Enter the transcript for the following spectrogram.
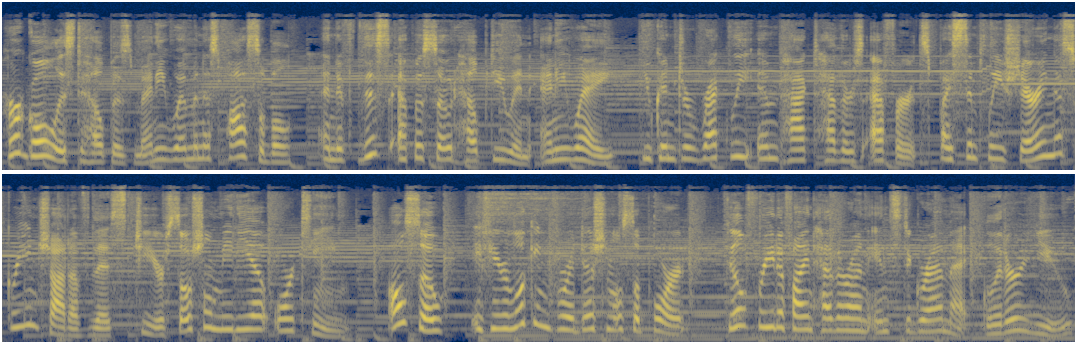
Her goal is to help as many women as possible, and if this episode helped you in any way, you can directly impact Heather's efforts by simply sharing a screenshot of this to your social media or team. Also, if you're looking for additional support, feel free to find Heather on Instagram at GlitterU,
